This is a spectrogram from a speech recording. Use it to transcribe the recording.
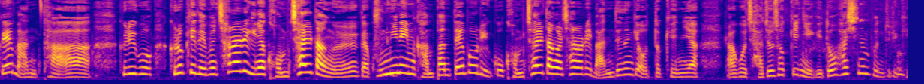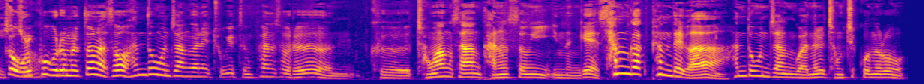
꽤 많다. 그리고 그렇게 그렇게 되면 차라리 그냥 검찰당을 그러니까 국민의힘 간판 떼버리고 검찰당을 차라리 만드는 게 어떻겠냐라고 자주 섞인 얘기도 하시는 분들이 그러니까 계시죠. 옳고 그름을 떠나서 한동훈 장관의 조기 등판설은 그 정황상 가능성이 있는 게 삼각 편대가 한동훈 장관을 정치권으로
